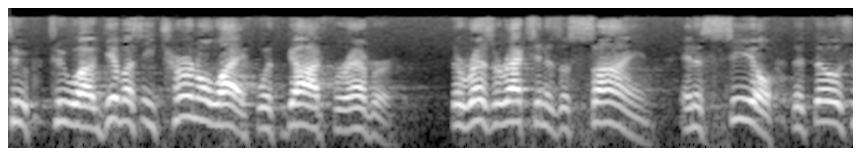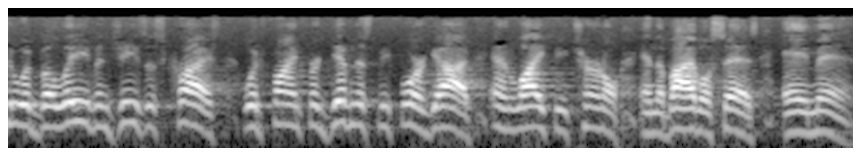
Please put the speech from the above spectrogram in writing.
to, to uh, give us eternal life with God forever. The resurrection is a sign and a seal that those who would believe in Jesus Christ would find forgiveness before God and life eternal. And the Bible says, Amen.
